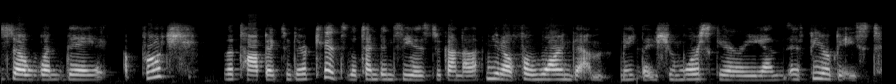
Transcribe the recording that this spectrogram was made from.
So when they approach the topic to their kids, the tendency is to kind of, you know, forewarn them, make the issue more scary and fear based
